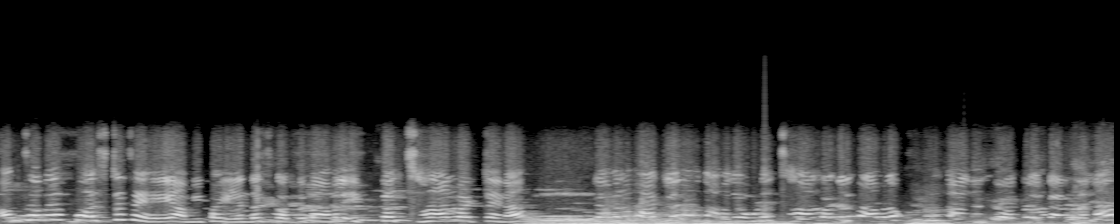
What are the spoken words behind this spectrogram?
आमचं फर्स्टच आहे हे. आम्ही पहिल्यांदाच करतो पण आम्हाला इतकं छान वाटतंय ना. ते आम्हाला वाटलं नव्हतं. आम्हाला एवढं छान वाटलं. पण आम्हाला खूप आनंद वाटतोय करताना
